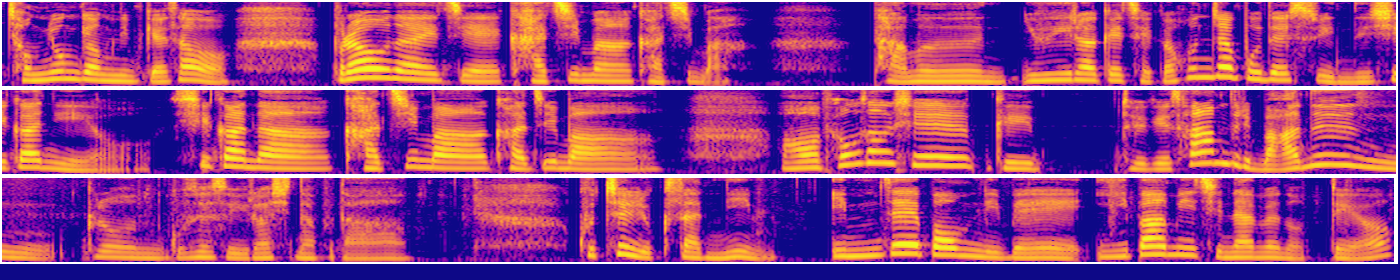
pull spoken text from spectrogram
정용경님께서 브라운 아이즈의 가지마, 가지마. 밤은 유일하게 제가 혼자 보낼 수 있는 시간이에요. 시간아, 가지마, 가지마. 아, 평상시에 그 되게 사람들이 많은 그런 곳에서 일하시나 보다. 9764님, 임재범님의 이 밤이 지나면 어때요?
